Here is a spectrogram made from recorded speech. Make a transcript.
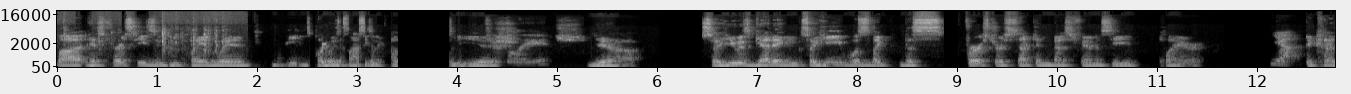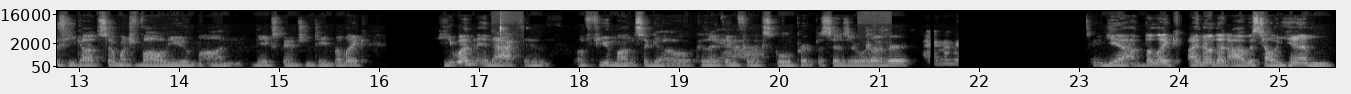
But his first season, he played with Beats. Played with his last season, like. Triple H. Yeah. So he was getting. So he was like the first or second best fantasy player Yeah. because he got so much volume on the expansion team. But like, he went inactive a few months ago because I think for like school purposes or whatever. I remember. Yeah, but like I know that I was telling him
